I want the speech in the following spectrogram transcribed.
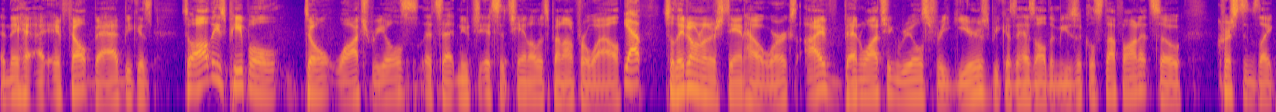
and they ha- it felt bad because so all these people don't watch Reelz. It's that new. It's a channel that's been on for a while. Yep. So they don't understand how it works. I've been watching Reelz for years because it has all the musical stuff on it. So Kristen's like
